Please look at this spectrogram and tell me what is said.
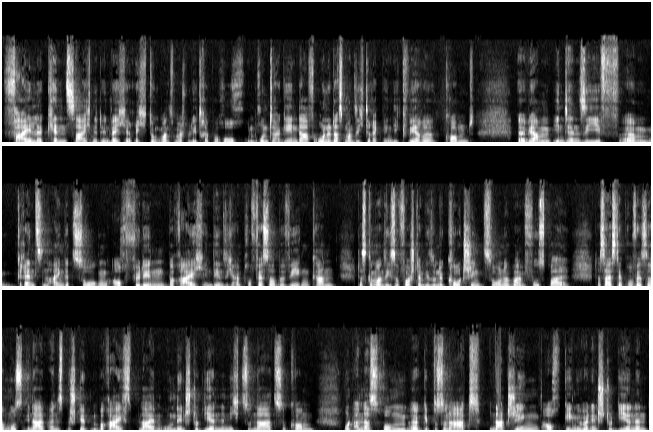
Pfeile kennzeichnet, in welche Richtung man zum Beispiel die Treppe hoch und runter gehen darf, ohne dass man sich direkt in die Quere kommt. Äh, wir haben intensiv ähm, Grenzen eingezogen, auch für den Bereich, in dem sich ein Professor bewegen kann. Das kann man sich so vorstellen wie so eine Coaching-Zone beim Fußball. Das heißt, der Professor muss innerhalb eines bestimmten Bereichs bleiben, um den Studierenden nicht zu nahe zu kommen. Und andersrum äh, gibt es so eine Art Nudging auch gegenüber den Studierenden,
